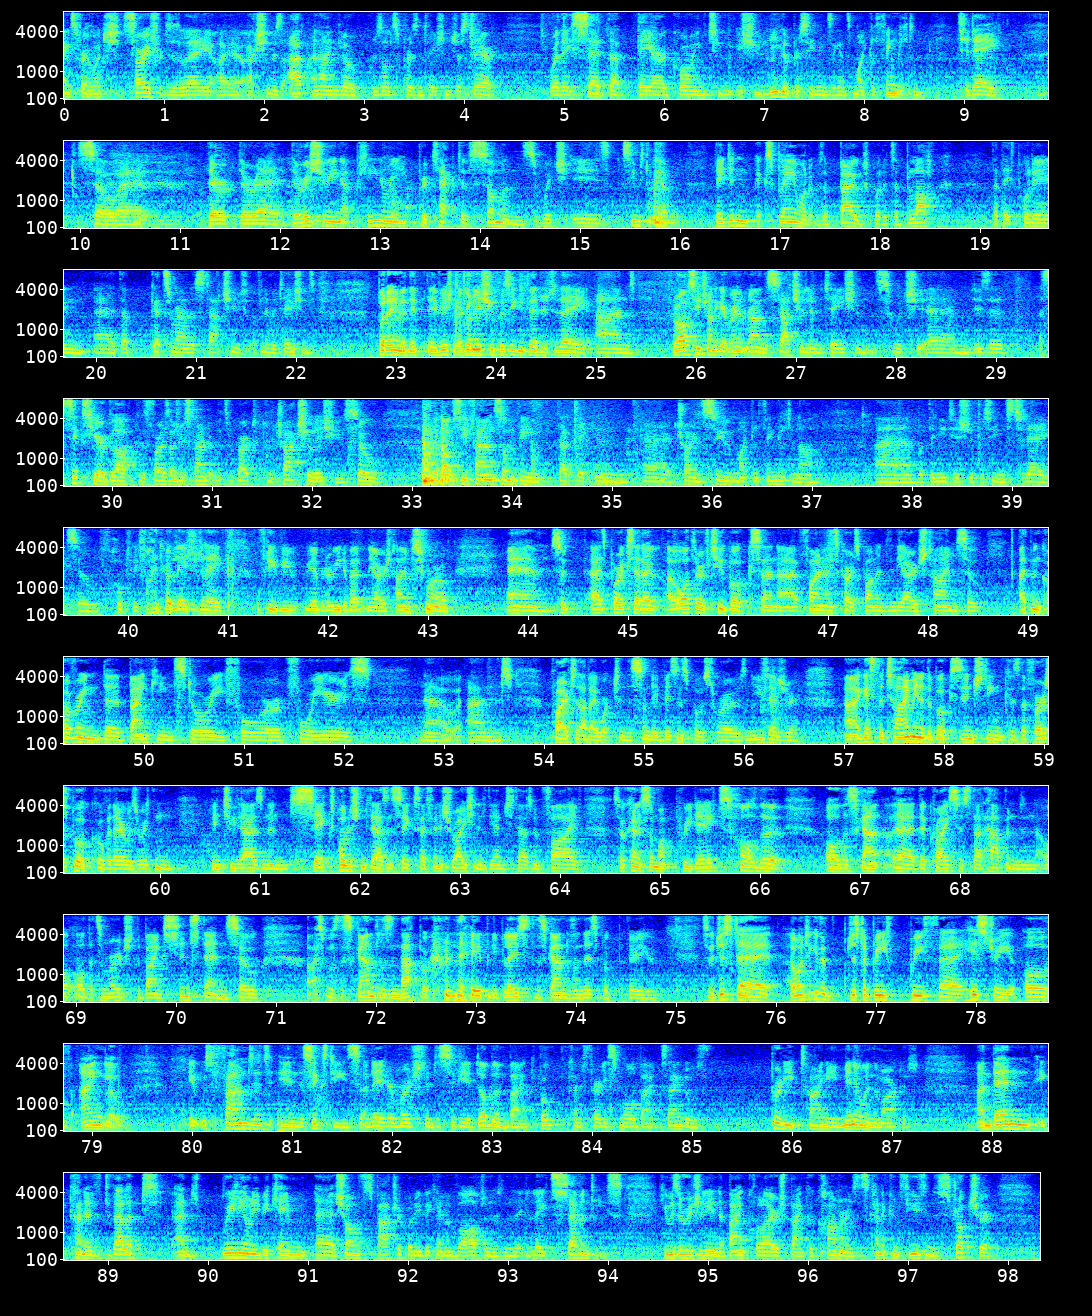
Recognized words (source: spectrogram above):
Thanks very much. Sorry for the delay. I actually was at an Anglo results presentation just there where they said that they are going to issue legal proceedings against Michael Fingleton today. So uh, they're, they're, uh, they're issuing a plenary protective summons, which is seems to be a. They didn't explain what it was about, but it's a block that they've put in uh, that gets around the statute of limitations. But anyway, they, they've issued, they're going to issue proceedings later today, and they're obviously trying to get around the statute of limitations, which um, is a, a six-year block, as far as I understand it, with regard to contractual issues. So they've obviously found something that they can uh, try and sue Michael Fingleton on. Um, but they need to issue proceedings today, so hopefully find out later today. Hopefully we'll be able to read about it in the Irish Times tomorrow. Um, so, as Park said, I'm author of two books and a finance correspondent in the Irish Times. So, I've been covering the banking story for four years now, and prior to that, I worked in the Sunday Business Post where I was news editor. Uh, I guess the timing of the book is interesting because the first book over there was written in 2006, published in 2006. I finished writing at the end of 2005, so it kind of somewhat predates all the all the scan- uh, the crisis that happened and all, all that's emerged with the banks since then. So I suppose the scandals in that book are in the halfpenny place to the scandals in this book. But there you go. So just uh, I want to give a, just a brief brief uh, history of Anglo. It was founded in the 60s and later merged into City of Dublin Bank, both kind of fairly small banks. Anglo was pretty tiny minnow in the market. And then it kind of developed and really only became, uh, Sean Fitzpatrick only became involved in it in the late 70s. He was originally in a bank called Irish Bank of Commerce. It's kind of confusing the structure.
